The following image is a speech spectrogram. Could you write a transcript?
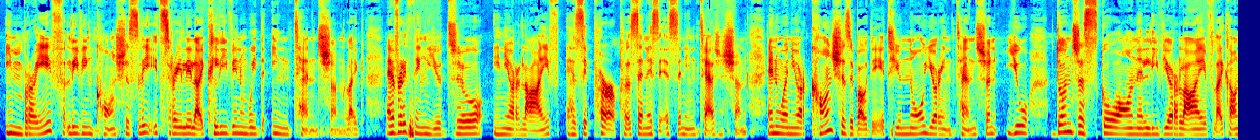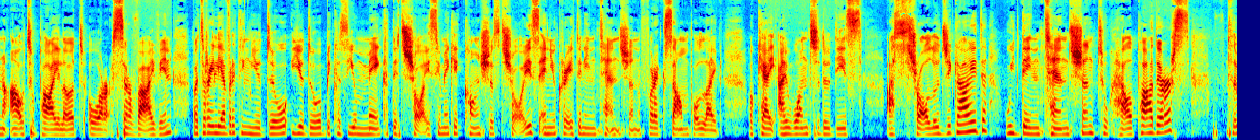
in brief, living consciously, it's really like living with intention. Like everything you do in your life has a purpose and is, is an intention. And when you are conscious about it, you know your intention. You don't just go on and live your life like on autopilot or surviving, but really everything you do, you do because you make the choice. You make a conscious choice and you create an intention. For example, like, okay, I want to do this astrology guide with the intention to help others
